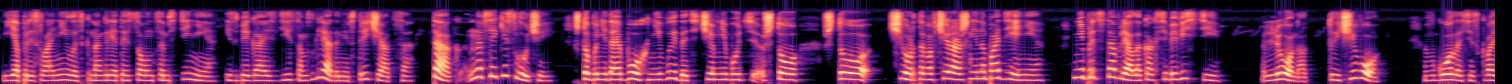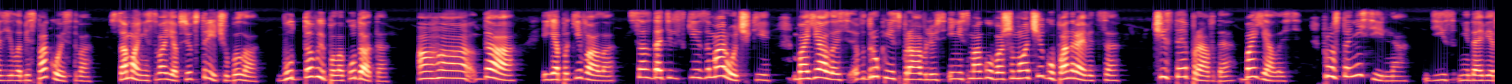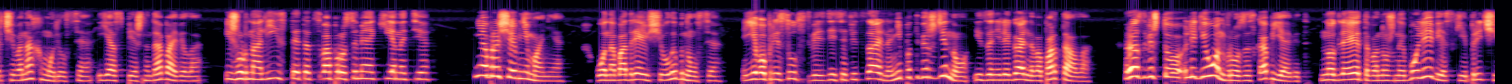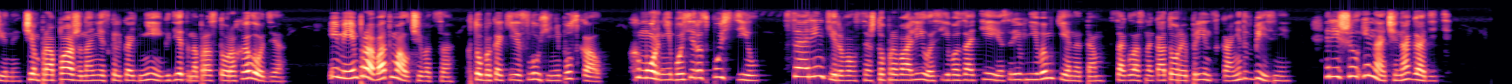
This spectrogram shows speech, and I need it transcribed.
Я прислонилась к нагретой солнцем стене, избегая с Дисом взглядами встречаться. Так, на всякий случай, чтобы, не дай бог, не выдать чем-нибудь, что... что... чертово вчерашнее нападение. Не представляла, как себя вести. «Лена, ты чего?» В голосе сквозило беспокойство. «Сама не своя всю встречу была, будто выпала куда-то. Ага, да, я покивала. Создательские заморочки. Боялась, вдруг не справлюсь и не смогу вашему очагу понравиться. Чистая правда, боялась. Просто не сильно. Дис недоверчиво нахмурился. Я спешно добавила. И журналист этот с вопросами о Кеннете. Не обращай внимания. Он ободряюще улыбнулся. Его присутствие здесь официально не подтверждено из-за нелегального портала. Разве что легион в розыск объявит, но для этого нужны более веские причины, чем пропажа на несколько дней где-то на просторах Элодия. Имеем право отмалчиваться, кто бы какие слухи не пускал. Хмор, небось, и распустил. Сориентировался, что провалилась его затея с ревнивым Кеннетом, согласно которой принц канет в бездне. Решил иначе нагадить.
